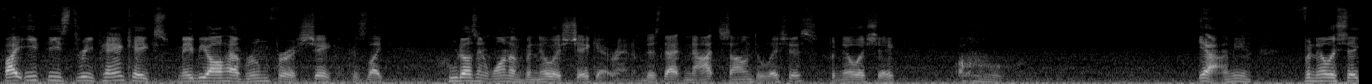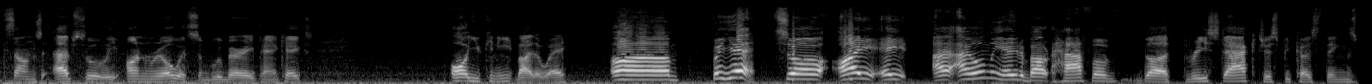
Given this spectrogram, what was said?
if I eat these 3 pancakes, maybe I'll have room for a shake cuz like who doesn't want a vanilla shake at random? Does that not sound delicious? Vanilla shake? Oh. Yeah, I mean, vanilla shake sounds absolutely unreal with some blueberry pancakes. All you can eat, by the way. Um, but yeah, so I ate, I, I only ate about half of the three stack just because things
